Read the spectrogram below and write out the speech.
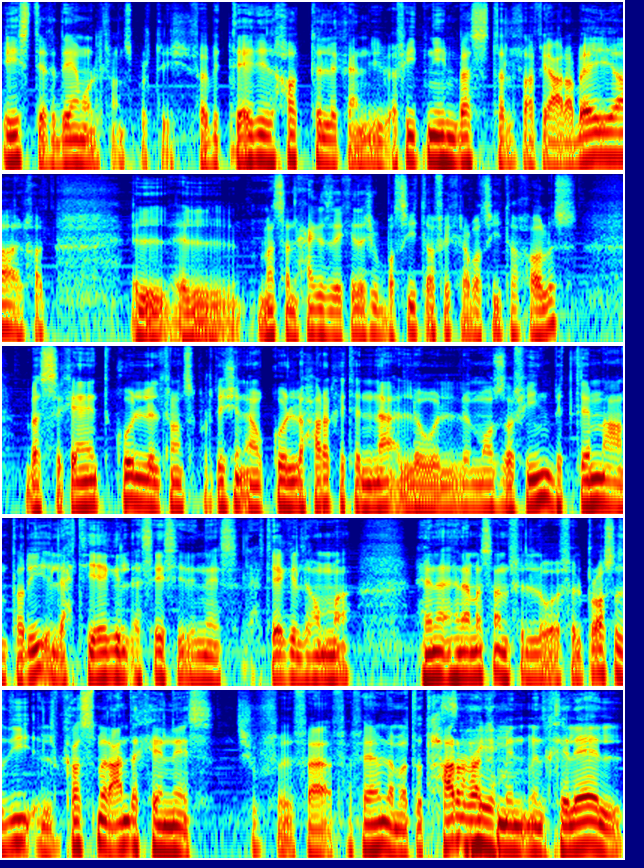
إيه استخدامه لل transportation. فبالتالي الخط اللي كان بيبقى فيه اتنين بس تطلع فيه عربية الخط ال ال مثلا حاجة زي كده شوف بسيطة فكرة بسيطة خالص. بس كانت كل ال transportation أو كل حركة النقل والموظفين بتتم عن طريق الاحتياج الأساسي للناس الاحتياج اللي هم هنا هنا مثلا في في البروسس دي الكاستمر عندك هي الناس. شوف ف- ففاهم؟ لما تتحرك صحيح. صحيح. من من خلال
